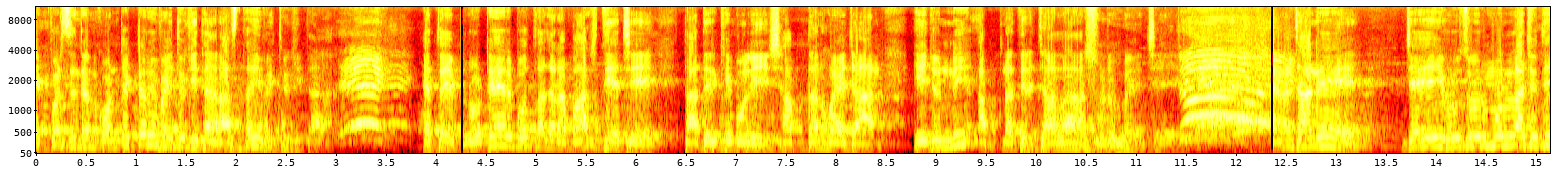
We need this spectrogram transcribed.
এক পার্সেন্ট এখন কন্ট্রাক্টরই পাইতো কিতা রাস্তায় পাইতো কিতা এতে রোডের বদলা যারা বাস দিয়েছে তাদেরকে বলি সাবধান হয়ে যান। এই জন্যই আপনাদের জ্বালা শুরু হয়েছে। এরা জানে যে এই হুজুর মোল্লা যদি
